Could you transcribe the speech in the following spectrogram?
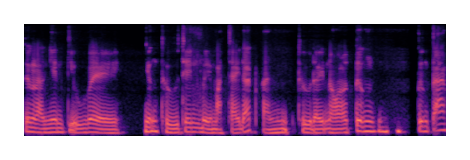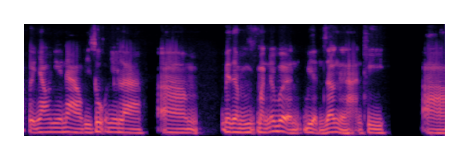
Tức là nghiên cứu về những thứ trên bề mặt trái đất và những thứ đấy nó tương tương tác với nhau như nào. Ví dụ như là à, bây giờ mặt nước biển biển dâng chẳng hạn thì à,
